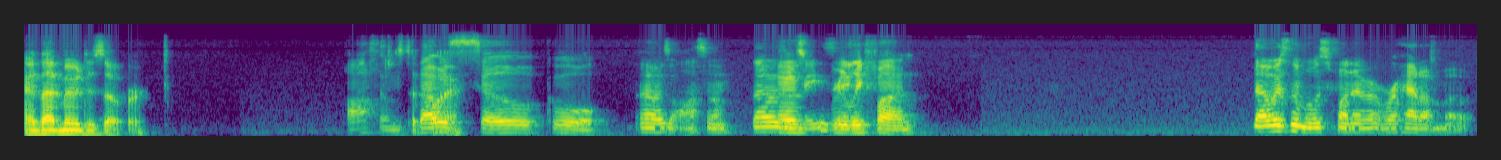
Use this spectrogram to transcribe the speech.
and that mood is over. awesome. That fire. was so cool. that was awesome. That was, That was amazing. really fun. That was the most fun I've ever had on Moat.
